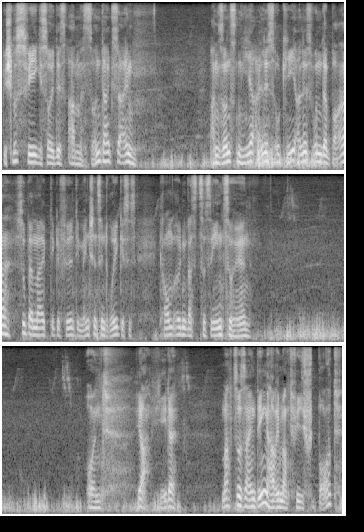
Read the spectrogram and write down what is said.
Beschlussfähig sollte es am Sonntag sein. Ansonsten hier alles okay, alles wunderbar. Supermärkte gefüllt, die Menschen sind ruhig, es ist kaum irgendwas zu sehen, zu hören. Und ja, jeder macht so sein Ding. Harry macht viel Sport.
